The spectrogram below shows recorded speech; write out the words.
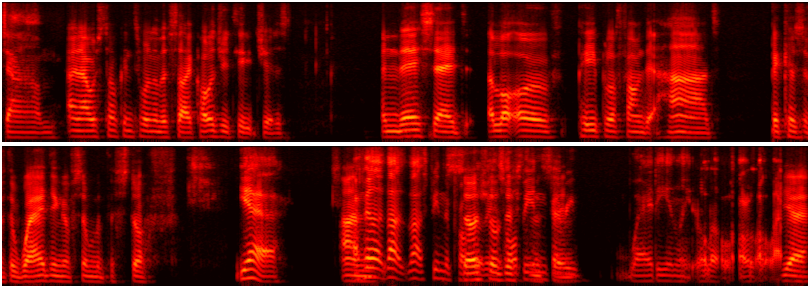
Damn. and I was talking to one of the psychology teachers, and they said a lot of people have found it hard because of the wording of some of the stuff. Yeah. And I feel like that that's been the problem. social It's all been very distancing. wordy and like yeah,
